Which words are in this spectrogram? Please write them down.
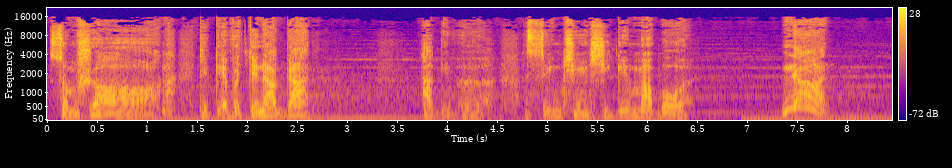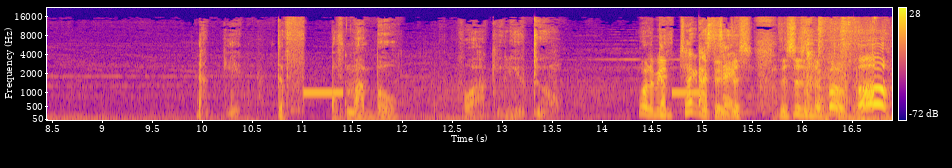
some shark take everything I got, I'll give her the same chance she gave my boy. None! Now get the f off my boat before I'll kill you too. Well, I mean, f- technically, I this this isn't a boat. Oh!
